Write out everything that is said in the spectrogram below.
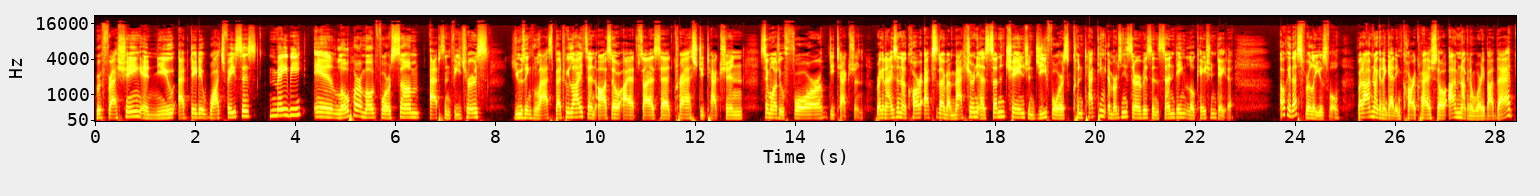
refreshing and new updated watch faces, maybe in low power mode for some apps and features using less battery lights and also as I said crash detection similar to fall detection. Recognizing a car accident by measuring a sudden change in g-force contacting emergency service and sending location data. Okay that's really useful but i'm not going to get in car crash so i'm not going to worry about that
